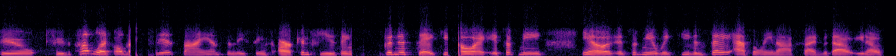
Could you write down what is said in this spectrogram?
to to the public. Although it is science and these things are confusing. Goodness sake, you know, it took me, you know, it took me a week to even say ethylene oxide without, you know,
